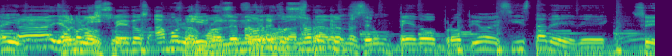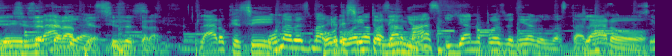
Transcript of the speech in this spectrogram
Ay, Fue amo los pedos, amo los problemas no, de los no reconocer un pedo propio, sí está de. de Sí, de sí es de terapia, sí es de terapia. Claro que sí. Una vez más, que te vuelva a Pobrecito pasar niño. más y ya no puedes venir a los bastardos. Claro. Sí.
